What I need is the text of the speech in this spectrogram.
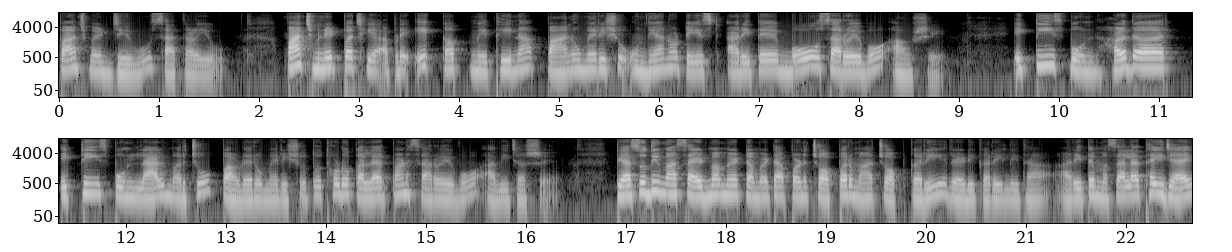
પાંચ મિનિટ જેવું સાતળ્યું. પાંચ મિનિટ પછી આપણે એક કપ મેથીના પાન ઉમેરીશું. ઊંધિયાનો ટેસ્ટ આ રીતે બહુ સારો એવો આવશે. એક ટીસ્પૂન હળદર, એક ટીસ્પૂન લાલ મરચું પાવડર ઉમેરીશું તો થોડો કલર પણ સારો એવો આવી જશે. ત્યાં સુધીમાં સાઈડમાં મેં ટમેટાં પણ ચોપરમાં ચોપ કરી રેડી કરી લીધા. આ રીતે મસાલા થઈ જાય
